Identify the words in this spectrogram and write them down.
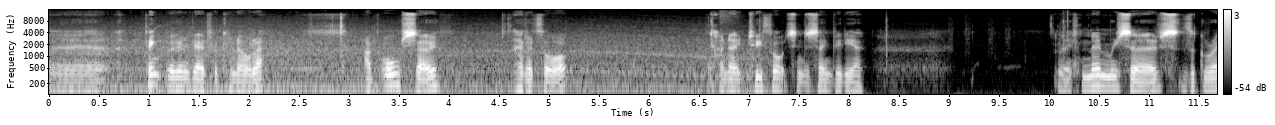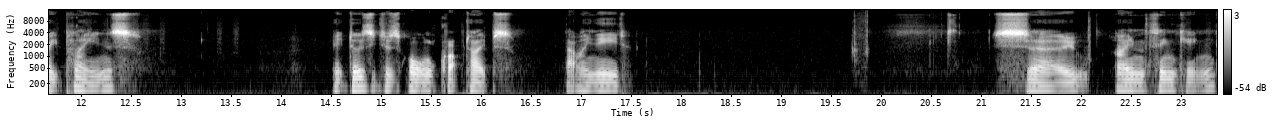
Uh, I think we're going to go for canola. I've also had a thought. I know two thoughts in the same video. If memory serves, the Great Plains, it does, it does all crop types that I need. So, I'm thinking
